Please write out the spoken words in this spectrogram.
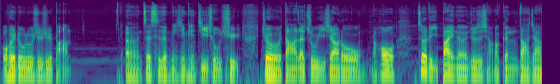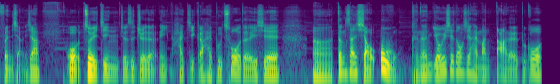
我会陆陆续续把嗯、这次的明信片寄出去，就大家再注意一下喽。然后这礼拜呢，就是想要跟大家分享一下我最近就是觉得诶还几个还不错的一些呃登山小物，可能有一些东西还蛮大的，不过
